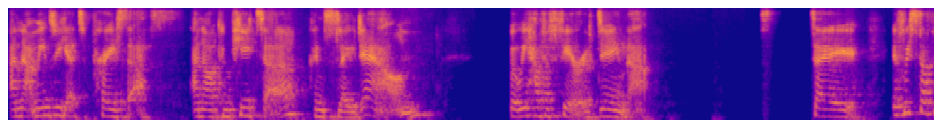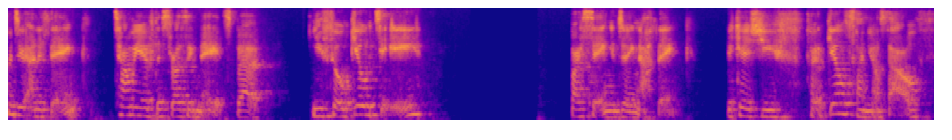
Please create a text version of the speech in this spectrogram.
And that means we get to process, and our computer can slow down, but we have a fear of doing that. So if we stop and do anything, tell me if this resonates, but you feel guilty by sitting and doing nothing because you've put guilt on yourself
